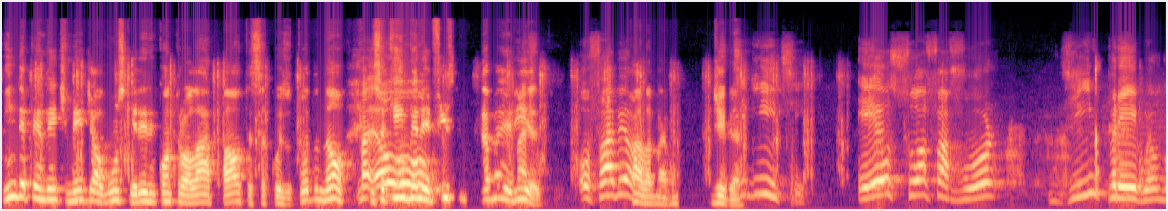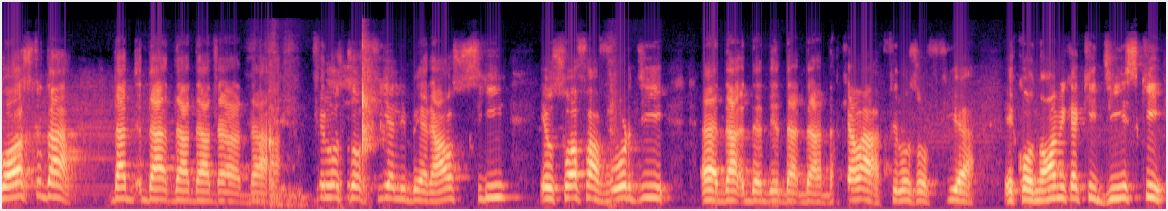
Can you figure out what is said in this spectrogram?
independentemente de alguns quererem controlar a pauta, essa coisa toda. Não, mas, isso aqui é em benefício da maioria. Ô, Fábio. Fala, Bárbara. Diga. Seguinte, eu sou a favor de emprego. Eu gosto da, da, da, da, da, da, da filosofia liberal, sim. Eu sou a favor de, uh, da, da, da, da, daquela filosofia econômica que diz que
